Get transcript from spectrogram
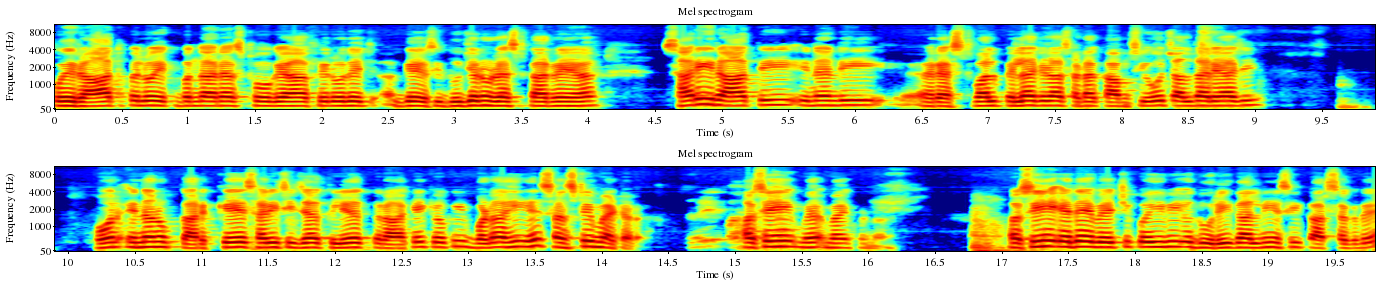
ਕੋਈ ਰਾਤ ਪਹਿਲਾਂ ਇੱਕ ਬੰਦਾ ਅਰੈਸਟ ਹੋ ਗਿਆ ਫਿਰ ਉਹਦੇ ਅੱਗੇ ਅਸੀਂ ਦੂਜੇ ਨੂੰ ਅਰੈਸਟ ਕਰ ਰਹੇ ਆ ਸਾਰੀ ਰਾਤ ਹੀ ਇਹਨਾਂ ਦੀ ਅਰੈਸਟ ਵੱਲ ਪਹਿਲਾ ਜਿਹੜਾ ਸਾਡਾ ਕੰਮ ਸੀ ਉਹ ਚੱਲਦਾ ਰਿਹਾ ਜੀ। ਹੁਣ ਇਹਨਾਂ ਨੂੰ ਕਰਕੇ ਸਾਰੀ ਚੀਜ਼ਾਂ ਕਲੀਅਰ ਕਰਾ ਕੇ ਕਿਉਂਕਿ ਬੜਾ ਹੀ ਇਹ ਸੈਂਸਿਟਿਵ ਮੈਟਰ ਅਸੀਂ, ਮੈਂ ਮੈਂ ਇੱਕ ਅਸੀਂ ਇਹਦੇ ਵਿੱਚ ਕੋਈ ਵੀ ਅਧੂਰੀ ਗੱਲ ਨਹੀਂ ਅਸੀਂ ਕਰ ਸਕਦੇ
